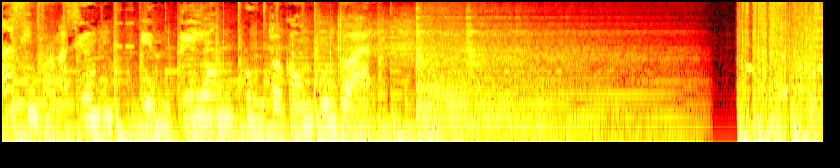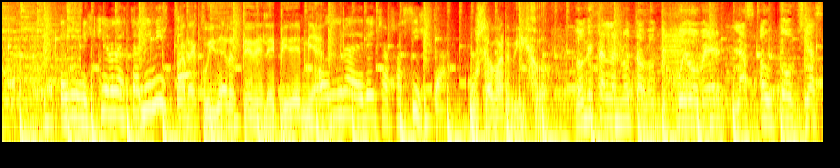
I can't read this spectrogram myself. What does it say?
Más información en telam.com.ar. es de una izquierda estalinista Para cuidarte de la epidemia, o de una derecha fascista. usa barbijo. ¿Dónde están las notas donde puedo ver las autopsias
